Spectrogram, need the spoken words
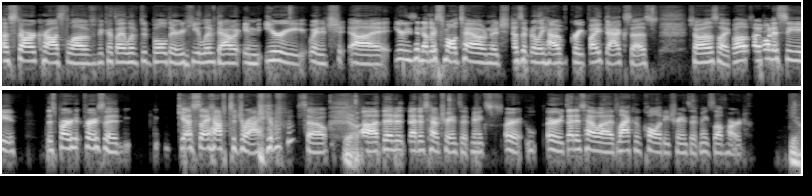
a star-crossed love because I lived in Boulder and he lived out in Erie, which uh, Erie's another small town which doesn't really have great bike access. So I was like, well, if I want to see this par- person, guess I have to drive. so yeah. uh, that that is how transit makes, or or that is how a lack of quality transit makes love hard. Yeah,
